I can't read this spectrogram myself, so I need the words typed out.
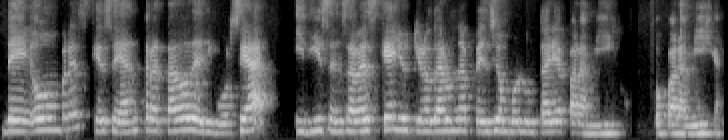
de hombres que se han tratado de divorciar y dicen, ¿sabes qué? Yo quiero dar una pensión voluntaria para mi hijo o para mi hija.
